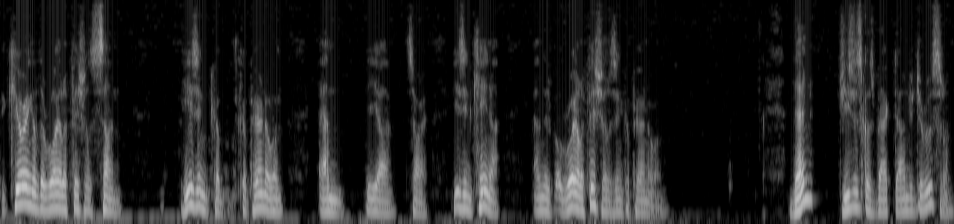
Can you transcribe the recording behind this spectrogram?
the curing of the royal official's son. He's in Capernaum, and the uh, sorry, he's in Cana, and the royal official is in Capernaum. Then Jesus goes back down to Jerusalem.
